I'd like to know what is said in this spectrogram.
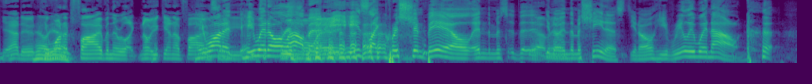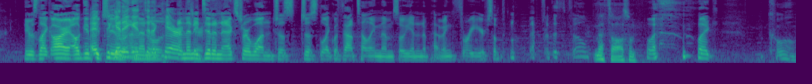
Yeah, dude. Hell he yeah. wanted five, and they were like, "No, you can't have five. He So wanted. he, he, went all out, man. He, he's like Christian Bale in the, mas- the Yeah, you know in the Machinist. You know, he really went out. He was like, "All right, I'll give you Into two. getting and into then the we'll- And then he did an extra one just just like without telling them, so he ended up having three or something like that for this film. That's awesome. like, cool.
